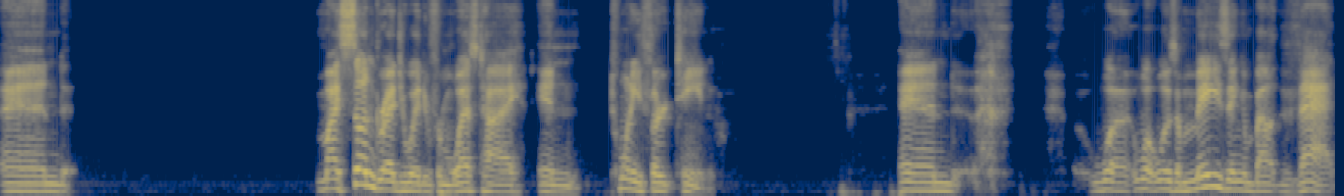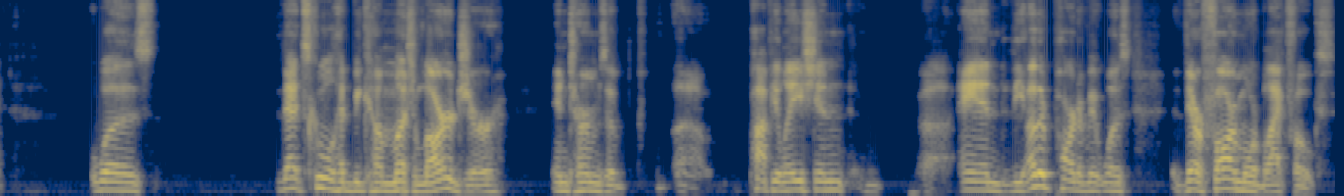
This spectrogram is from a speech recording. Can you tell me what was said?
And my son graduated from West High in 2013. And what what was amazing about that was that school had become much larger in terms of uh, population. Uh, and the other part of it was there are far more black folks.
